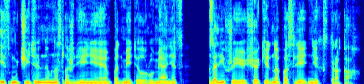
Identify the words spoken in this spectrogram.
и с мучительным наслаждением подметил румянец, заливший ее щеки на последних строках.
